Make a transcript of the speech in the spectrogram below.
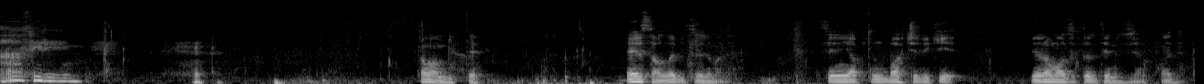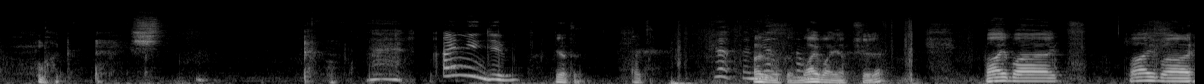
Aferin. tamam bitti. El salla bitirelim hadi. Senin yaptığın bahçedeki yaramazlıkları temizleyeceğim. Hadi. Bak. Şşt, Anneciğim. yatın. Hadi. Ya sen Hadi yat, bakalım. tamam. Bay bay yap şöyle. Bay bay. Bay bay.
